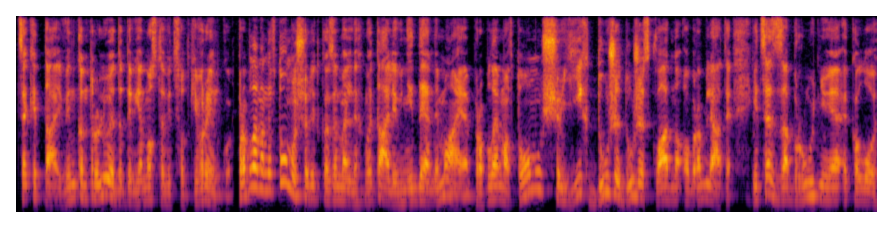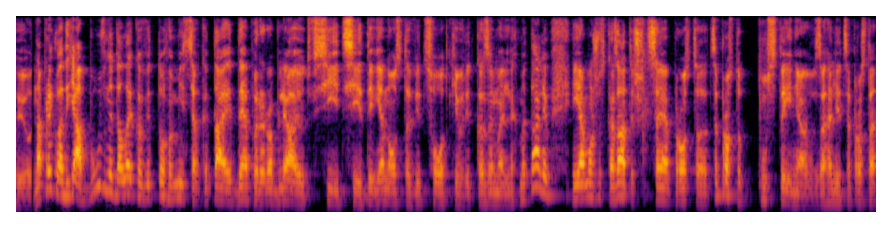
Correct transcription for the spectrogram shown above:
це Китай. Він контролює до 90% ринку. Проблема не в тому, що рідкоземельних металів ніде немає. Проблема в тому, що їх дуже дуже складно обробляти, і це забруднює екологію. Наприклад, я був недалеко від того місця в Китаї, де переробляють всі ці 90% рідкоземельних металів. І я можу сказати, що це просто це просто пустиня. Взагалі, це просто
